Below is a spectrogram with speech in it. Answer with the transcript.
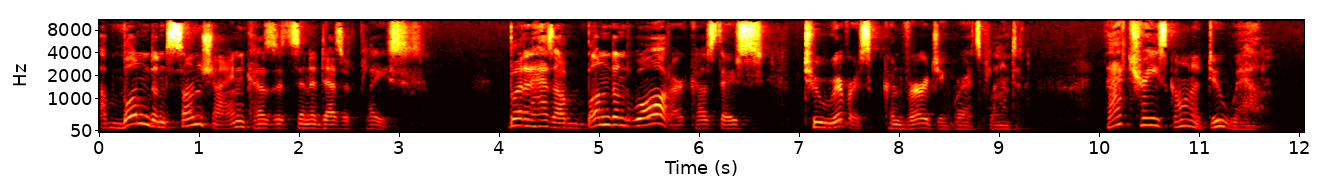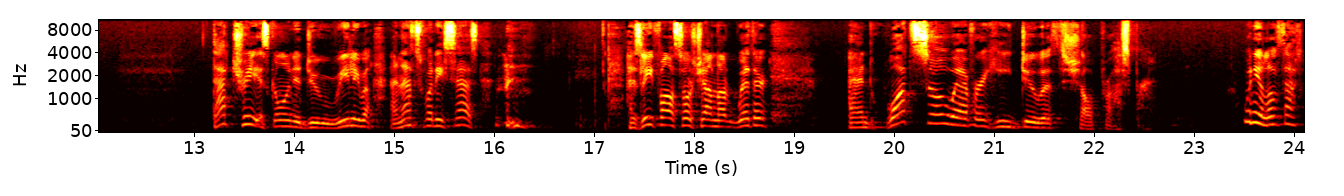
abundant sunshine because it's in a desert place. But it has abundant water because there's two rivers converging where it's planted. That tree's going to do well. That tree is going to do really well. And that's what he says. His leaf also shall not wither, and whatsoever he doeth shall prosper. Wouldn't you love that?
